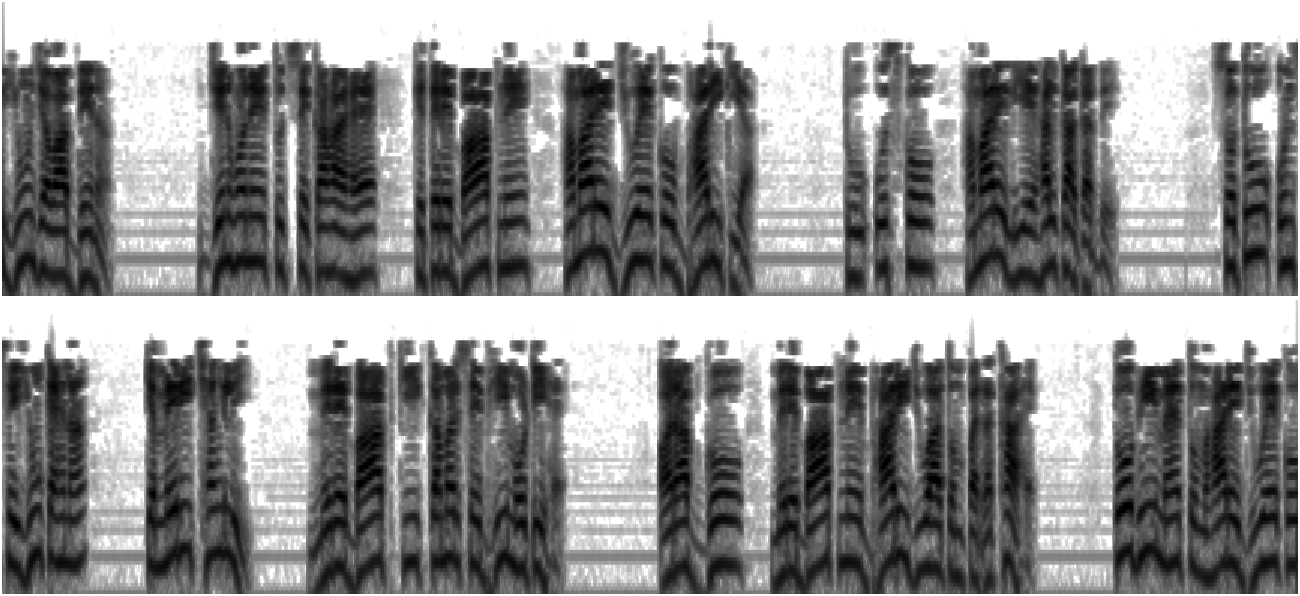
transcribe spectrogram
یوں جواب دینا، جنہوں نے تجھ سے کہا ہے کہ تیرے باپ نے ہمارے جوئے کو بھاری کیا، تو اس کو ہمارے لیے ہلکا کر دے۔ سو تو ان سے یوں کہنا کہ میری چھنگلی میرے باپ کی کمر سے بھی موٹی ہے، اور اب گو میرے باپ نے بھاری جوا تم پر رکھا ہے، تو بھی میں تمہارے جوئے کو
